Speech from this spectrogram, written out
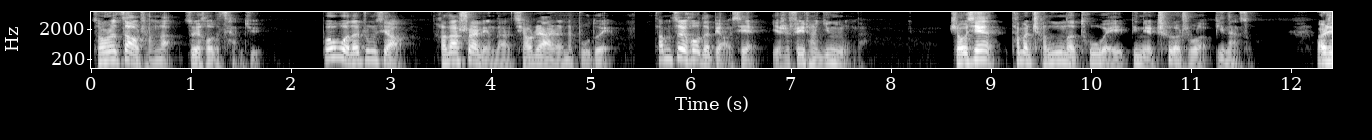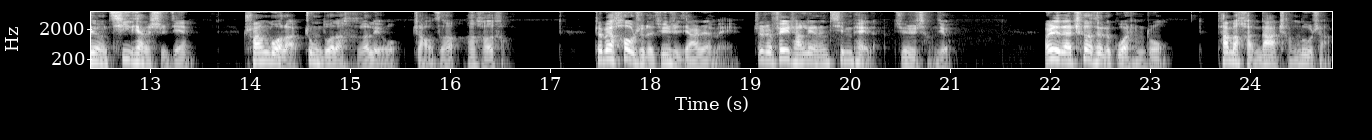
从而造成了最后的惨剧。不过，沃德中校和他率领的乔治亚人的部队，他们最后的表现也是非常英勇的。首先，他们成功的突围，并且撤出了避难所，而且用七天的时间，穿过了众多的河流、沼泽和河口。这被后世的军事家认为这是非常令人钦佩的军事成就，而且在撤退的过程中，他们很大程度上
